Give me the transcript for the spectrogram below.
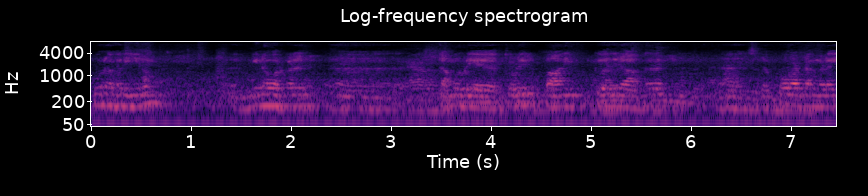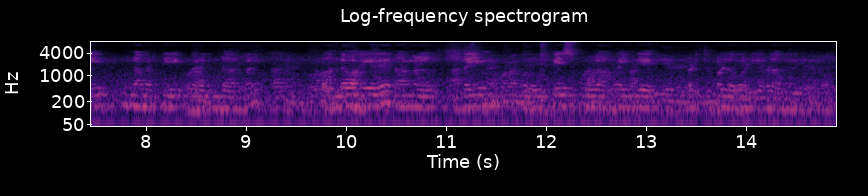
பூநகரியிலும் மீனவர்கள் தங்களுடைய தொழில் பாதிப்புக்கு எதிராக சில போராட்டங்களை முன்னகர்த்தி வருகின்றார்கள். அந்த வகையில் நாங்கள் அதையும் ஒரு பேசுபொருளாக இங்கே எடுத்துக்கொள்ள வேண்டியவர்களாக இருக்கின்றோம்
